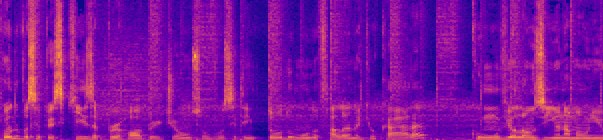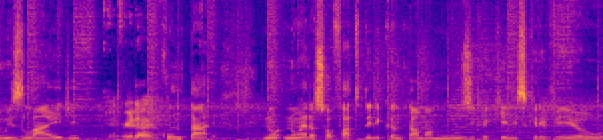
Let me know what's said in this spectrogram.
quando você pesquisa por Robert Johnson, você tem todo mundo falando que o cara com um violãozinho na mão e um slide É verdade. contar. Não, não era só o fato dele cantar uma música que ele escreveu,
